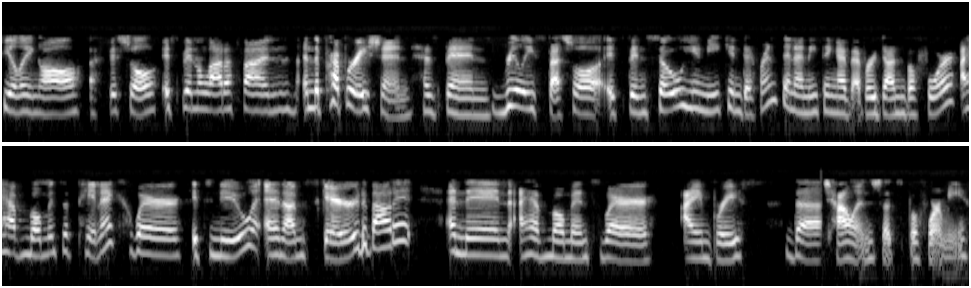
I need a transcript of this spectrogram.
feeling all official. It's been a lot of fun, and the preparation has been really special. It's been so unique and different than anything I've ever done before. I have moments of panic where it's new and I'm scared about it, and then I have moments where I embrace the challenge that's before me.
